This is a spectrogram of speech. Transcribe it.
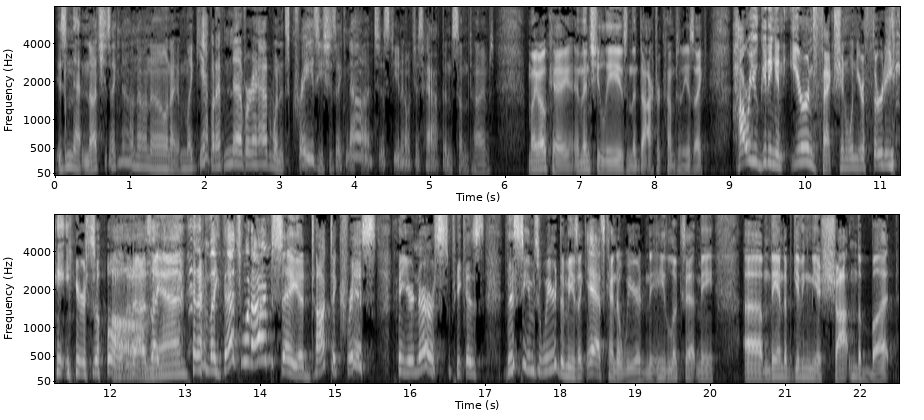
Isn't that nuts? She's like, no, no, no. And I'm like, yeah, but I've never had one. It's crazy. She's like, no, it's just, you know, it just happens sometimes. I'm like, okay. And then she leaves and the doctor comes and he's like, how are you getting an ear infection when you're 38 years old? and I was man. like, and I'm like, that's what I'm saying. Talk to Chris, your nurse, because this seems weird to me. He's like, yeah, it's kind of weird. And he looks at me. Um, they end up giving me a shot in the butt,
